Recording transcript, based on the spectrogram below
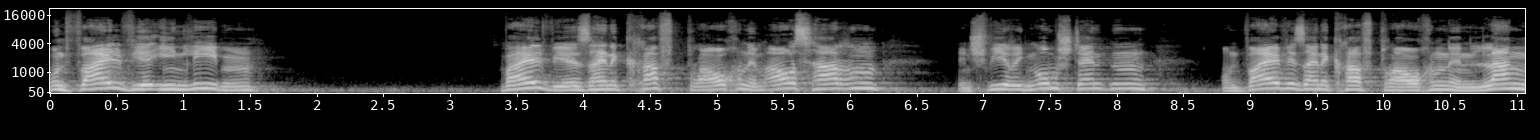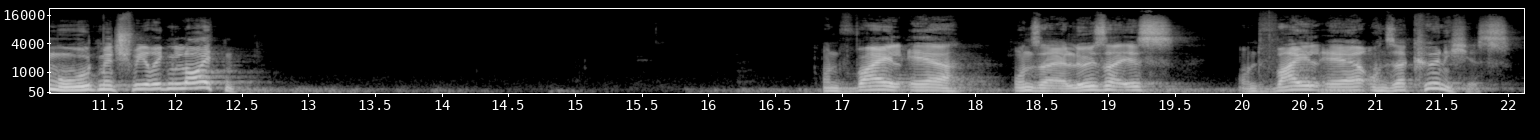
und weil wir ihn lieben, weil wir seine Kraft brauchen im Ausharren, in schwierigen Umständen, und weil wir seine Kraft brauchen in Langmut mit schwierigen Leuten. Und weil er unser Erlöser ist und weil er unser König ist.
